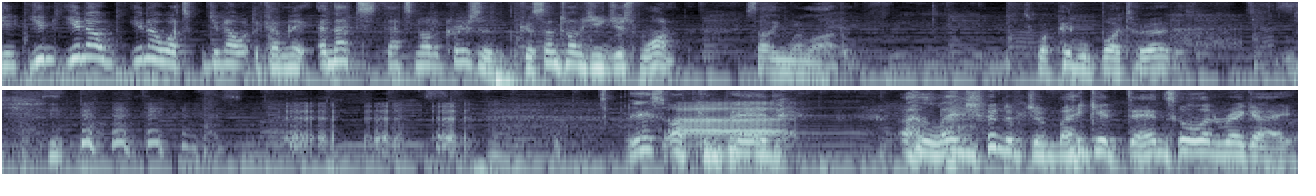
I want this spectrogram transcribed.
You, you you know you know what you know what to come next, and that's that's not a criticism because sometimes you just want something reliable. It's what people buy Toyotas. yes, I've compared a legend of Jamaican dancehall and reggae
